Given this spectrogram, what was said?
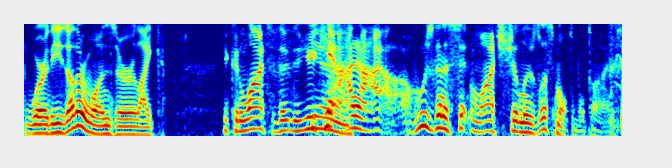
Where these other ones are like, You can watch. The, you Yeah. can't. I, I, who's going to sit and watch Schindler's List multiple times?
